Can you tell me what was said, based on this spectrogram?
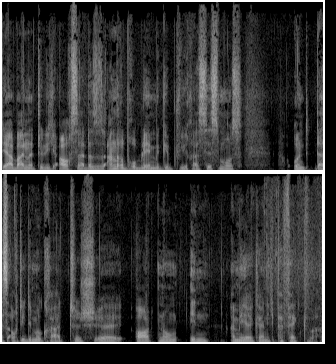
der aber natürlich auch sah, dass es andere Probleme gibt wie Rassismus und dass auch die demokratische Ordnung in Amerika nicht perfekt war.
